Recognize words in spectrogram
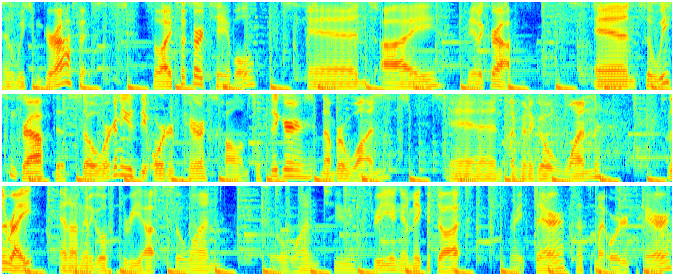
and we can graph it. So I took our table and I made a graph. And so we can graph this. So we're going to use the ordered pairs column. So figure number one, and I'm going to go one to the right, and I'm going to go three up. So one, so one, two, three. I'm going to make a dot right there. That's my ordered pair.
